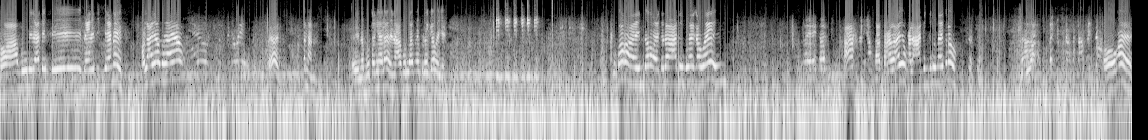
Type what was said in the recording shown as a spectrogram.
So, habulin natin si Benedict Benes. Malayo, malayo. Ayan. Anan. Eh, nabutan nga namin, nahabol namin breakaway. Kain daw. Ito na ating breakaway. Ay, ay, Ha? Napakalayo, kalahating kilometro. Diba? Oo nga eh.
